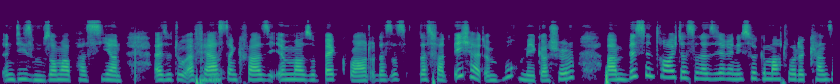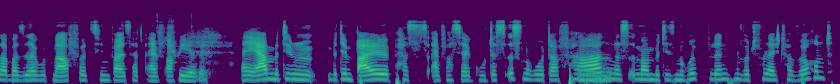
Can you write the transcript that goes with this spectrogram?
in diesem Sommer passieren. Also du mhm. erfährst dann quasi immer so Background und das ist, das fand ich halt im Buch mega schön. War ein bisschen traurig, dass es in der Serie nicht so gemacht wurde, kann es aber sehr gut nachvollziehen, weil es halt einfach Schwierig. Naja, mit dem, mit dem Ball passt es einfach sehr gut. Das ist ein roter Faden, Mhm. das immer mit diesen Rückblenden wird vielleicht verwirrend.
